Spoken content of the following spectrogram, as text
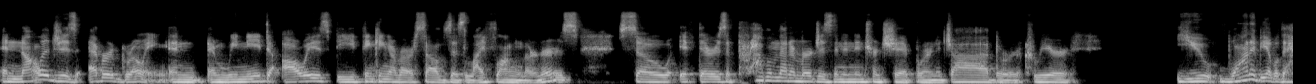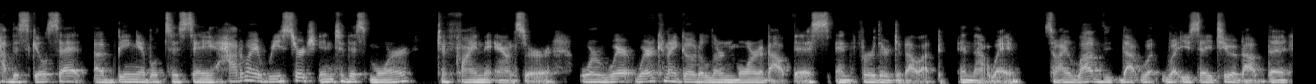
and knowledge is ever growing and and we need to always be thinking of ourselves as lifelong learners. So if there is a problem that emerges in an internship or in a job or a career, you want to be able to have the skill set of being able to say, how do I research into this more to find the answer? Or where, where can I go to learn more about this and further develop in that way? So I love that what, what you say too about the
